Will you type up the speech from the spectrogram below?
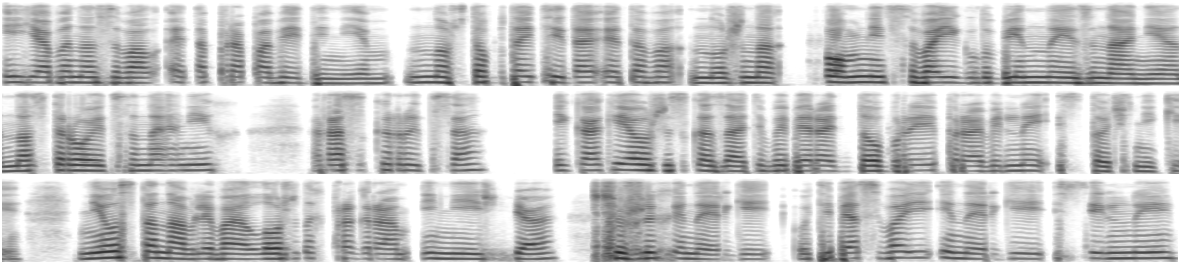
и я бы назвал это проповедением. Но чтобы дойти до этого, нужно вспомнить свои глубинные знания, настроиться на них, раскрыться и, как я уже сказать, выбирать добрые, правильные источники, не устанавливая ложных программ и не ища чужих энергий. У тебя свои энергии сильные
